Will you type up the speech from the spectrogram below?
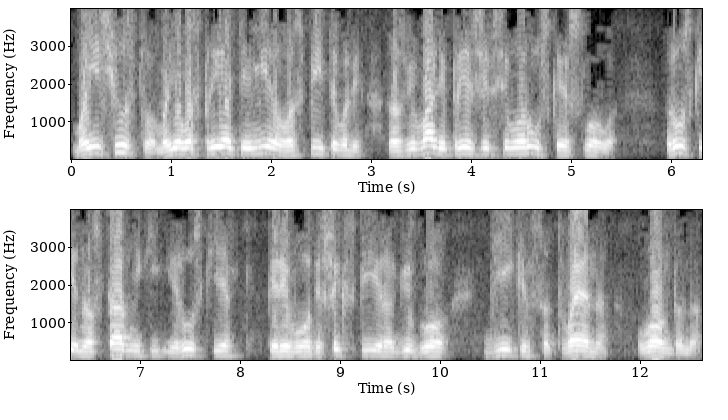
Мои чувства, мое восприятие мира воспитывали, развивали прежде всего русское слово, русские наставники и русские переводы Шекспира, Гюго, Диккенса, Твена, Лондона.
